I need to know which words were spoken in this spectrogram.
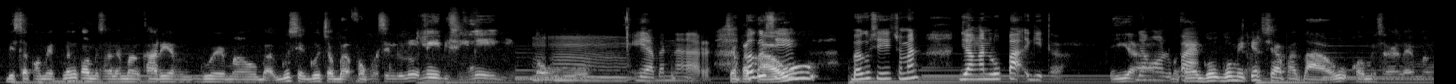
bisa komitmen kalau misalnya emang karir gue mau bagus ya gue coba fokusin dulu nih di sini gitu iya benar. siapa Bagus tahu sih. Bagus sih, cuman jangan lupa gitu. iya Jangan lupa. makanya gue gue mikir siapa tahu kalau misalnya emang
